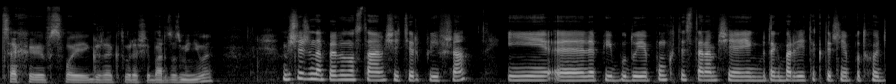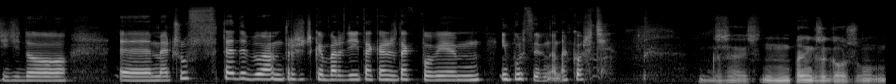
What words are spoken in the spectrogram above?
cechy w swojej grze, które się bardzo zmieniły? Myślę, że na pewno stałam się cierpliwsza i e, lepiej buduję punkty. Staram się jakby tak bardziej taktycznie podchodzić do e, meczów. Wtedy byłam troszeczkę bardziej taka, że tak powiem, impulsywna na korcie. Grześ, mm, Panie Grzegorzu,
